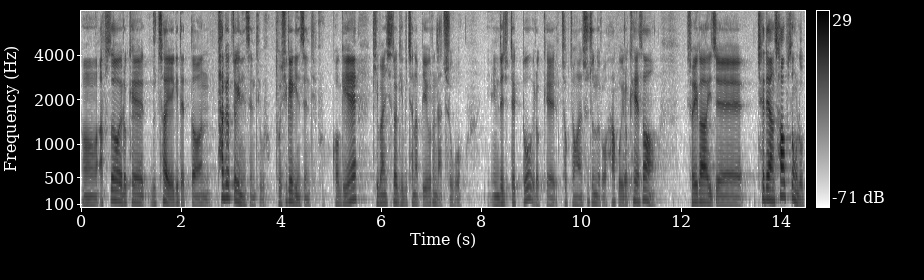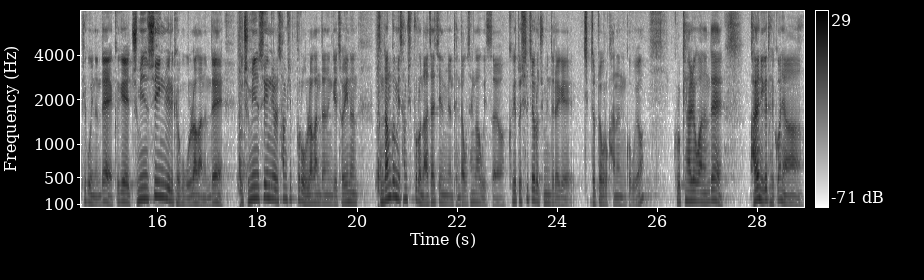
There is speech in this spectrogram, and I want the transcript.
어, 앞서 이렇게 누차 얘기됐던 파격적인 인센티브, 도시계획 인센티브 거기에 기반 시설 기부 체납 비율은 낮추고 임대주택도 이렇게 적정한 수준으로 하고 이렇게 해서 저희가 이제 최대한 사업성을 높이고 있는데 그게 주민 수익률이 결국 올라가는데 그 주민 수익률 30% 올라간다는 게 저희는 분담금이 30% 낮아지면 된다고 생각하고 있어요. 그게 또 실제로 주민들에게 직접적으로 가는 거고요. 그렇게 하려고 하는데 과연 이게 될 거냐?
